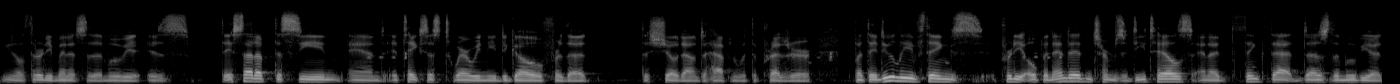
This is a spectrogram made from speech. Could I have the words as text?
you know thirty minutes of the movie is they set up the scene and it takes us to where we need to go for the the showdown to happen with the predator. But they do leave things pretty open ended in terms of details, and I think that does the movie a,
